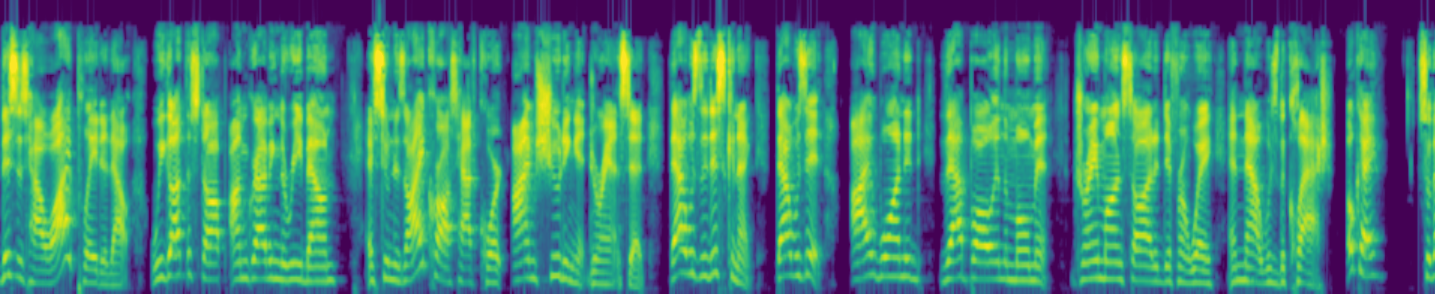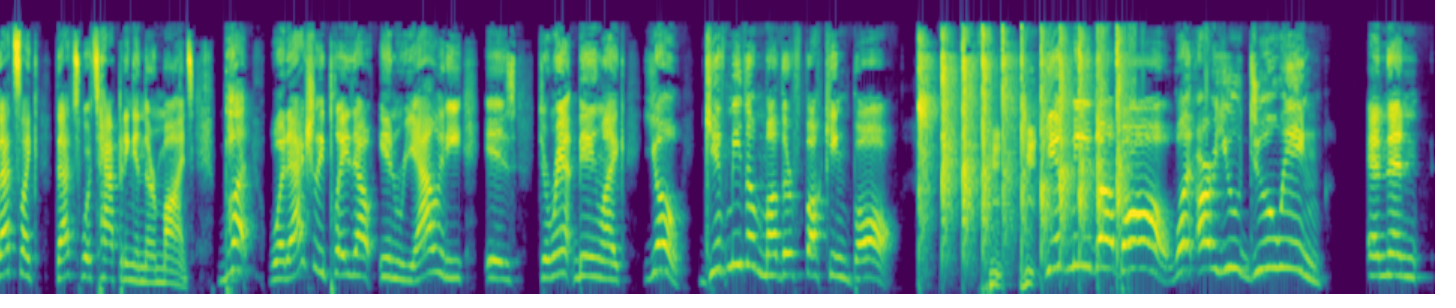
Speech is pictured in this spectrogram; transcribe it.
This is how I played it out. We got the stop. I'm grabbing the rebound. As soon as I cross half court, I'm shooting it, Durant said. That was the disconnect. That was it. I wanted that ball in the moment. Draymond saw it a different way, and that was the clash. Okay. So that's like, that's what's happening in their minds. But what actually plays out in reality is Durant being like, yo, give me the motherfucking ball. give me the ball. What are you doing? And then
